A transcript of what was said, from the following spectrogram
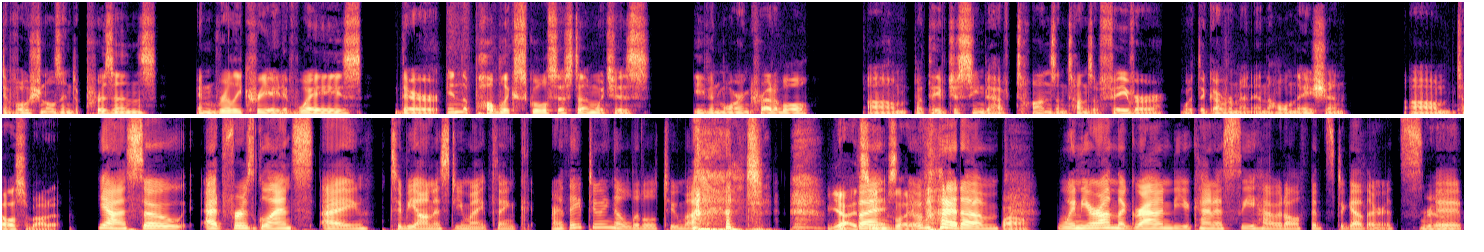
devotionals into prisons in really creative ways. They're in the public school system, which is even more incredible. Um, but they've just seemed to have tons and tons of favor with the government and the whole nation. Um, tell us about it. Yeah. So at first glance, I, to be honest, you might think, are they doing a little too much? Yeah, it But- seems like But um, wow. When you're on the ground, you kind of see how it all fits together. It's Really? it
